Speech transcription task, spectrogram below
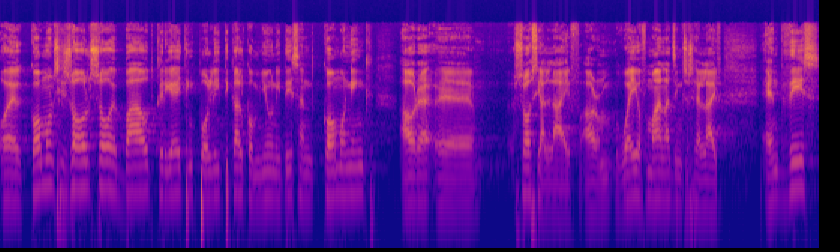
Uh, commons is also about creating political communities and commoning our uh, social life, our way of managing social life. And this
